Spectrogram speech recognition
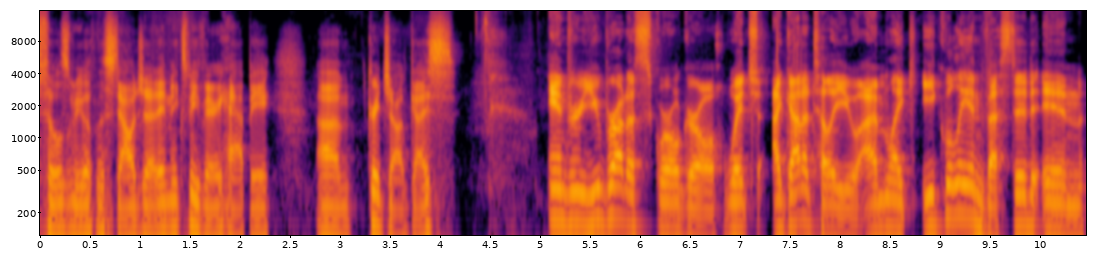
fills me with nostalgia. It makes me very happy. Um, great job, guys. Andrew, you brought us Squirrel Girl, which I gotta tell you, I'm like equally invested in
